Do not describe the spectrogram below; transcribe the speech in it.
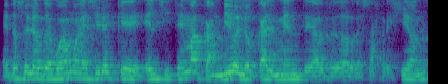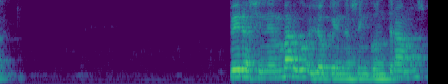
Entonces lo que podemos decir es que el sistema cambió localmente alrededor de esas regiones pero sin embargo, lo que nos encontramos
